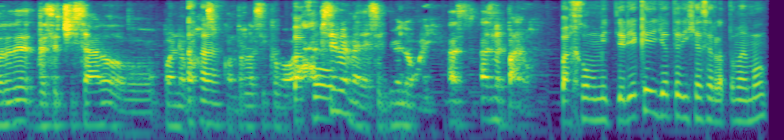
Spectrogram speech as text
podré desechizar o, bueno, bajo su control, así como, bajo, ah, sírveme de señuelo, güey, hazme paro. Bajo mi teoría que yo te dije hace rato, Memo,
